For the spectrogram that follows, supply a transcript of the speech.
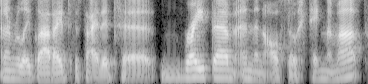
and I'm really glad I decided to write them and then also hang them up.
